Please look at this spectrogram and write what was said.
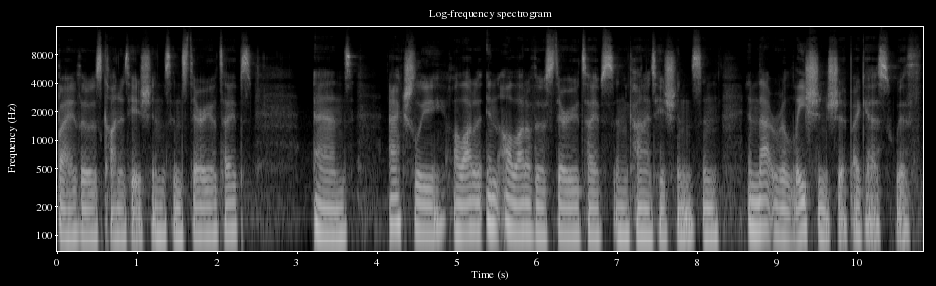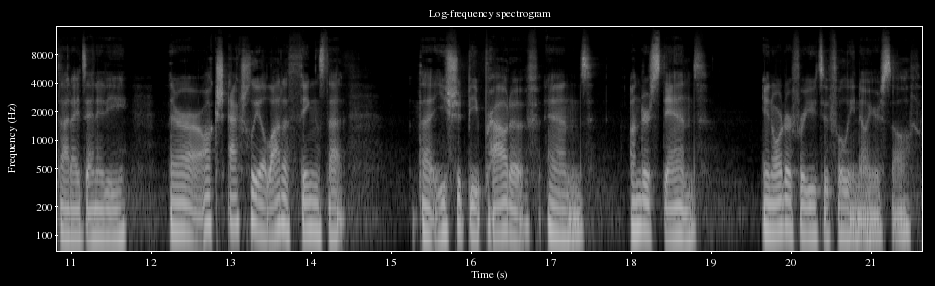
by those connotations and stereotypes. And actually a lot of in a lot of those stereotypes and connotations and in that relationship, I guess, with that identity, there are actually a lot of things that that you should be proud of and understand in order for you to fully know yourself.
